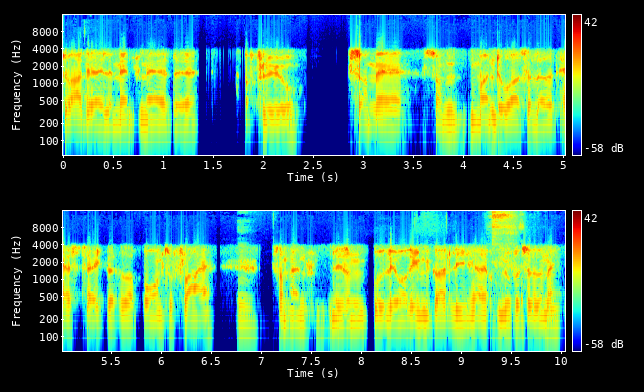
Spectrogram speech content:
du har det her element med at, øh, at flyve, som, øh, som Mondo også har lavet et hashtag, der hedder Born to Fly, mm. som han ligesom udlever rimelig godt lige her nu for tiden. Ikke?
